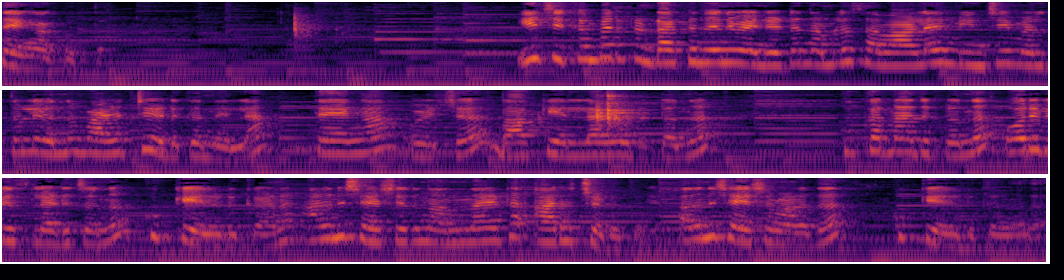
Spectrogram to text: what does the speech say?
തേങ്ങാക്കുത്ത്. ഈ ചിക്കൻ പരിപ്പ് ഉണ്ടാക്കുന്നതിന് വേണ്ടിയിട്ട് നമ്മൾ സവാളയും ഇഞ്ചിയും വെളുത്തുള്ളി ഒന്നും വഴറ്റിയെടുക്കുന്നില്ല. തേങ്ങ ഒഴിച്ച് ബാക്കി എല്ലാം കൂടി ഇട്ടൊന്ന് കുക്കറിനകത്ത് ഇട്ടൊന്ന് ഒരു വിസിലടിച്ചൊന്ന് കുക്ക് ചെയ്തെടുക്കുകയാണ്. അതിനുശേഷം ഇത് നന്നായിട്ട് അരച്ചെടുക്കും. അതിനുശേഷമാണിത് കുക്ക് ചെയ്തെടുക്കുന്നത്.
